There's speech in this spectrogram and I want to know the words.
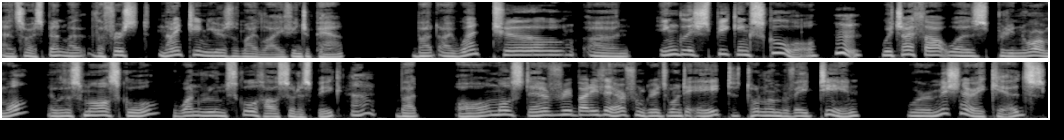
And so I spent my, the first 19 years of my life in Japan. But I went to an English speaking school, Hmm. which I thought was pretty normal. It was a small school, one room schoolhouse, so to speak. Oh. but almost everybody there from grades 1 to 8, total number of 18, were missionary kids.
